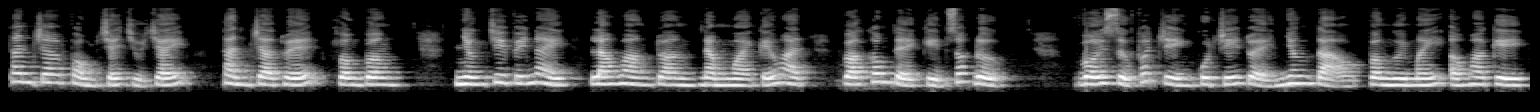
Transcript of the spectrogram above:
thanh tra phòng cháy chữa cháy, thanh tra thuế, vân vân. Những chi phí này là hoàn toàn nằm ngoài kế hoạch và không thể kiểm soát được. Với sự phát triển của trí tuệ nhân tạo và người máy ở Hoa Kỳ,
